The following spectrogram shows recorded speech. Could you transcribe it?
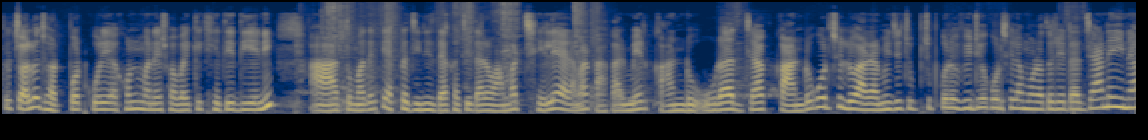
তো চলো ঝটপট করে এখন মানে সবাইকে খেতে দিয়ে নিই আর তোমাদেরকে একটা জিনিস দেখাচ্ছি। দাঁড়াও, আমার ছেলে আর আমার কাকার মেয়ের কাণ্ড। ওরা যা কাণ্ড করছিল আর আমি যে চুপচুপ করে ভিডিও করছিলাম, ওরা তো সেটা জানেই না।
